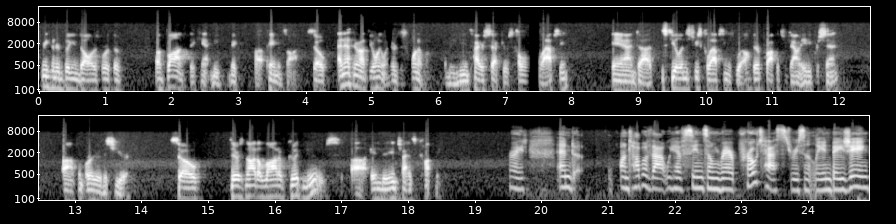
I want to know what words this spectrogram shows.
three hundred billion dollars worth of, of bonds they can't meet, make uh, payments on. So, and that they're not the only one; they're just one of them. I mean, the entire sector is collapsing and uh, the steel industry is collapsing as well. Their profits are down 80% uh, from earlier this year. So there's not a lot of good news uh, in the in China's economy. Right, and on top of that, we have seen some rare protests recently in Beijing.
